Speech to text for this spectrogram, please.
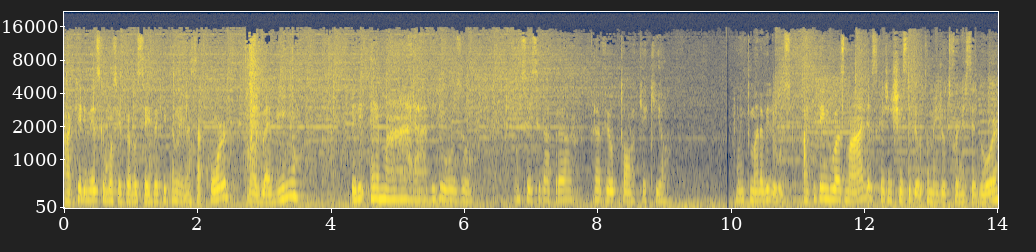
aquele mesmo que eu mostrei pra vocês aqui também nessa cor, mais levinho. Ele é maravilhoso. Não sei se dá pra, pra ver o toque aqui, ó. Muito maravilhoso. Aqui tem duas malhas que a gente recebeu também de outro fornecedor.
